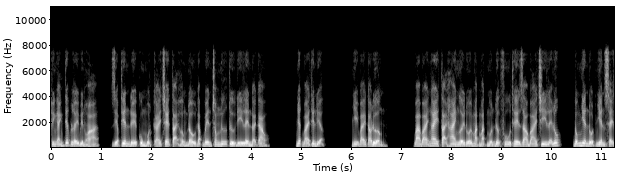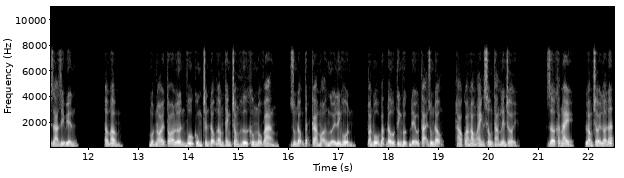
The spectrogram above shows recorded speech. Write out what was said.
Hình ảnh tiếp lấy biến hóa, diệp thiên đế cùng một cái che tại hồng đầu đắp bên trong nữ tử đi lên đài cao. Nhất bái thiên địa. Nhị bái cao đường ba bái ngay tại hai người đối mặt mặt muốn được phu thê giao bái chi lễ lúc đông nhiên đột nhiên xảy ra dị biến. Ầm ầm. Một nói to lớn vô cùng chấn động âm thanh trong hư không nổ vang, rung động tất cả mọi người linh hồn, toàn bộ bắt đầu tinh vực đều tại rung động, hào quang óng ánh sông thẳng lên trời. Giờ khắc này, long trời lở đất,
